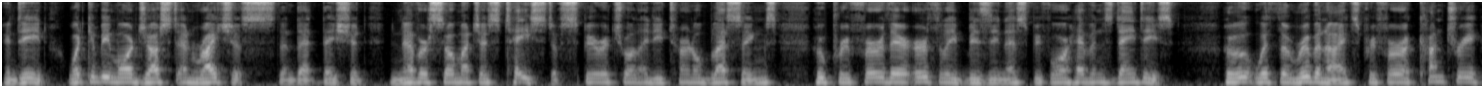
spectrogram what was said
Indeed, what can be more just and righteous than that they should never so much as taste of spiritual and eternal blessings, who prefer their earthly busyness before heaven's dainties? Who, with the Reubenites, prefer a country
